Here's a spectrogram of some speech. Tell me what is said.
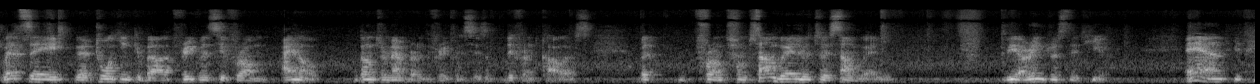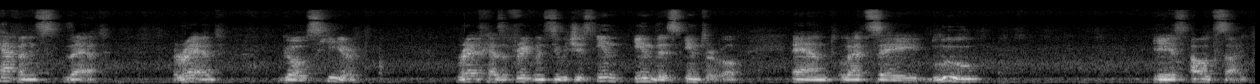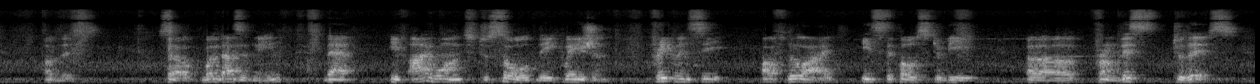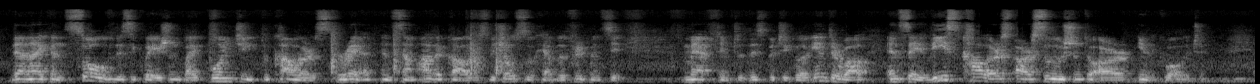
let's say we're talking about frequency from, I know, don't remember the frequencies of different colors, but from, from some value to some value, we are interested here. And it happens that red goes here. Red has a frequency which is in, in this interval. And let's say blue is outside of this. So what does it mean? That if I want to solve the equation frequency of the light is supposed to be uh, from this to this, then I can solve this equation by pointing to colors red and some other colors which also have the frequency mapped into this particular interval and say these colors are a solution to our inequality.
